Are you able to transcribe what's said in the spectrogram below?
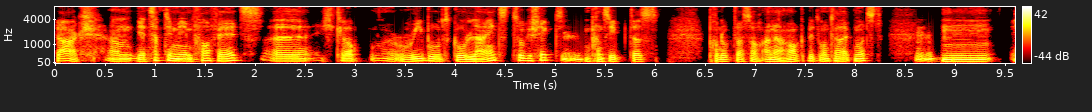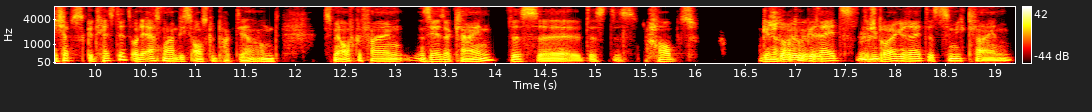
Stark. Ähm, jetzt habt ihr mir im Vorfeld, äh, ich glaube, Reboot Go Light zugeschickt. Mhm. Im Prinzip das Produkt, was auch Anna Haug mit unterhalt nutzt. Mhm. Mm, ich habe es getestet und erstmal habe ich es ausgepackt, ja. Und ist mir aufgefallen, sehr, sehr klein. Das, äh, das, das Hauptgeneratorgerät, mhm. das Steuergerät ist ziemlich klein.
